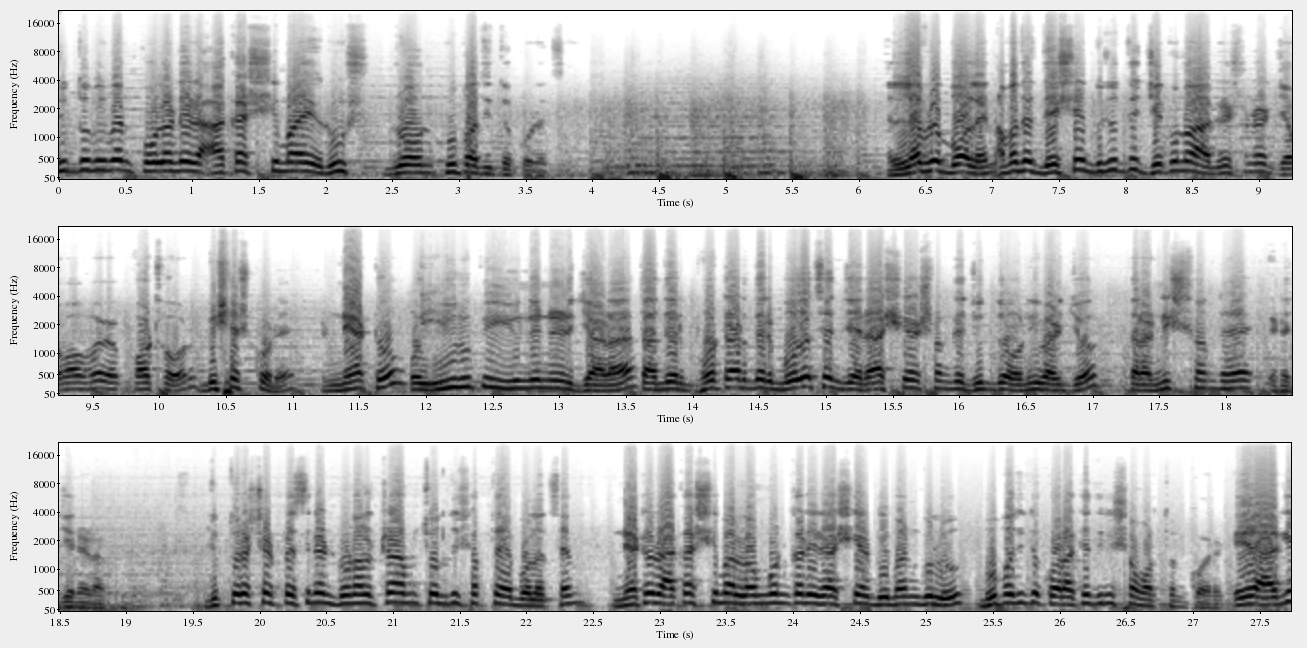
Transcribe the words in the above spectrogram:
যুদ্ধ বিমান পোল্যান্ডের আকাশ সীমায় রুশ ড্রোন ভূপাতিত করেছে। ল্যাভরভ বলেন, আমাদের দেশের বিরুদ্ধে যে কোনো আগ্রাসনের জবাব হবে কঠোর, বিশেষ করে ন্যাটো ও ইউরোপীয় ইউনিয়নের যারা তাদের ভোটারদের বলেছেন যে রাশিয়ার সঙ্গে যুদ্ধ অনিবার্য, তারা নিঃসন্দেহে এটা জেনে রাখুন। যুক্তরাষ্ট্রের প্রেসিডেন্ট ডোনাল্ড ট্রাম্প চলতি সপ্তাহে বলেছেন, ন্যাটোর আকাশ সীমা লঙ্ঘনকারী রাশিয়ার বিমানগুলো ভূপাতিত করাকে তিনি সমর্থন করেন। এর আগে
